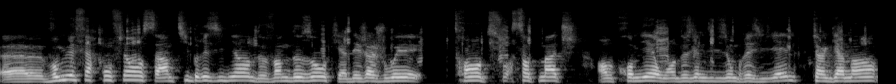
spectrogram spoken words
Euh, vaut mieux faire confiance à un petit Brésilien de 22 ans qui a déjà joué 30, 60 matchs en première ou en deuxième division brésilienne qu'un gamin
